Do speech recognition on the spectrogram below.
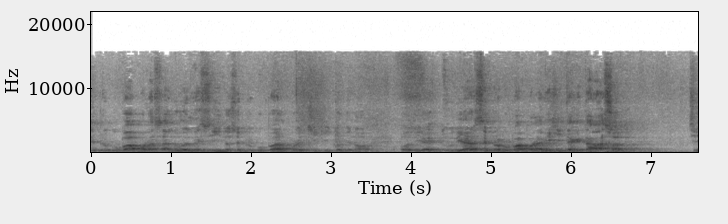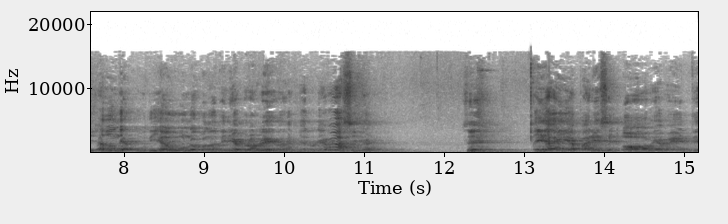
se preocupaban por la salud del vecino, se preocupaban por el chiquito que no podía estudiar, se preocupaban por la viejita que estaba sola. ¿A dónde acudía uno cuando tenía problemas? A la unidad básica. ¿Sí? Y de ahí aparecen obviamente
